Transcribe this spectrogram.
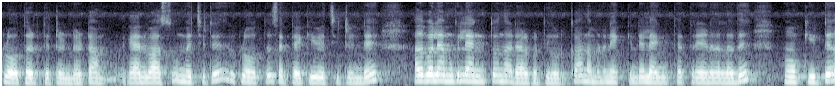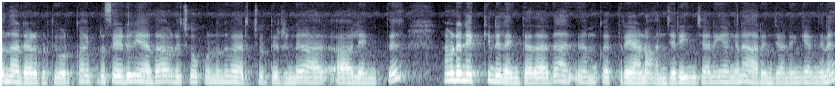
ക്ലോത്ത് എടുത്തിട്ടുണ്ട് കേട്ടോ. ക്യാൻവാസും വെച്ചിട്ട് ഒരു ക്ലോത്ത് സെറ്റാക്കി വെച്ചിട്ടുണ്ട്. അതുപോലെ നമുക്ക് ലെങ്ത്ത് ഒന്ന് അടയാളപ്പെടുത്തി കൊടുക്കാം. നമ്മുടെ നെക്കിന്റെ ലെങ്ത്ത് എത്രയാണെന്നുള്ളത് നോക്കിയിട്ട് ഒന്ന് അടയാളപ്പെടുത്തി കൊടുക്കാം. ഇപ്പുറ സൈഡിൽ ഞാൻ അതാ അവിടെ ചോക്കൊണ്ടൊന്ന് വരച്ചു കൊടുത്തിട്ടുണ്ട്. ആ ലെങ്ത്ത് നമ്മുടെ നെക്കിന്റെ ലെങ്ത്ത് അതായത് നമുക്ക് എത്രയാണോ അഞ്ചര ഇഞ്ചാണെങ്കിൽ അങ്ങനെ ആറ് ഇഞ്ചാണെങ്കിൽ അങ്ങനെ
